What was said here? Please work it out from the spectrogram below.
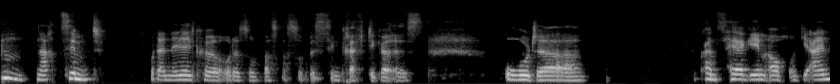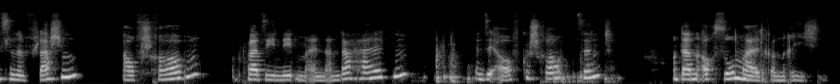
nach Zimt oder Nelke oder sowas, was so ein bisschen kräftiger ist. Oder du kannst hergehen auch und die einzelnen Flaschen aufschrauben und quasi nebeneinander halten, wenn sie aufgeschraubt sind und dann auch so mal dran riechen.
